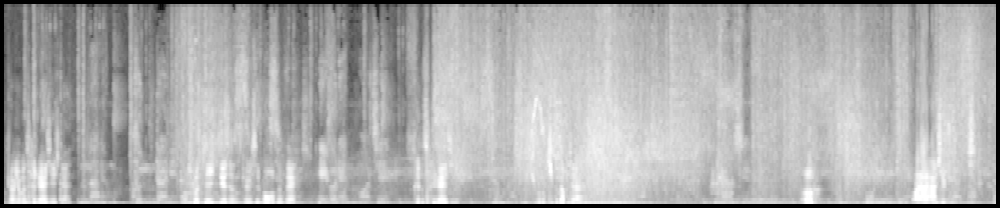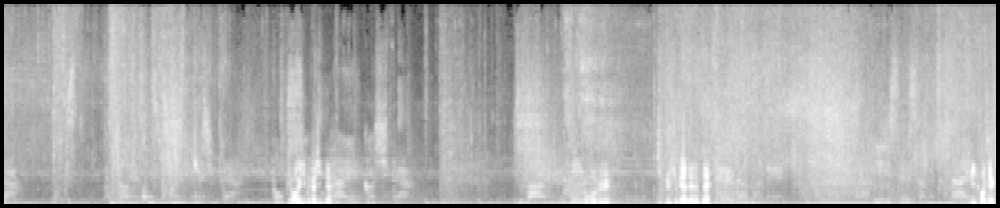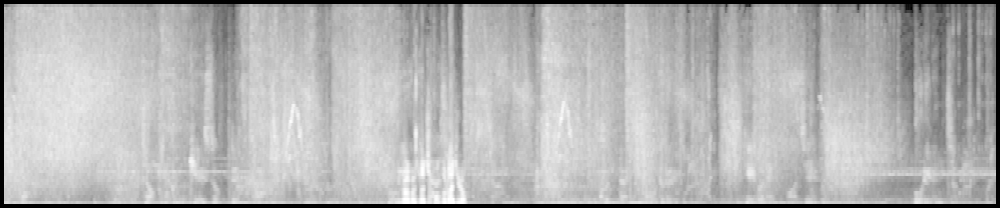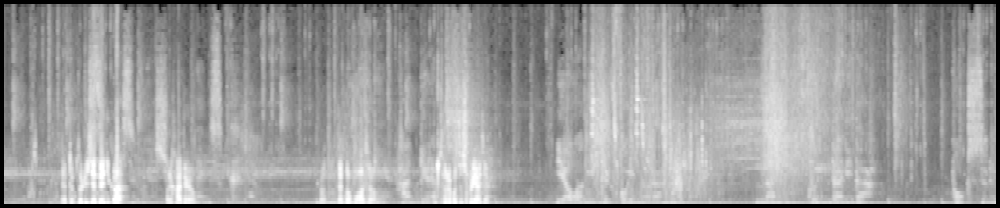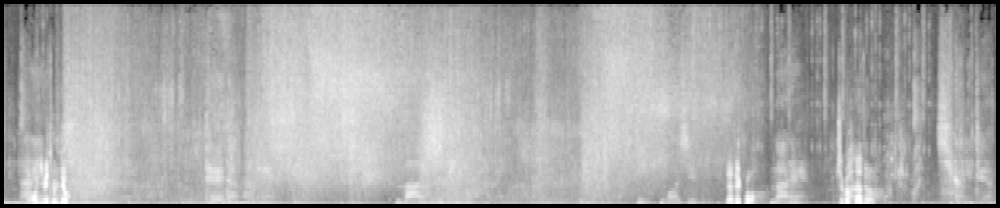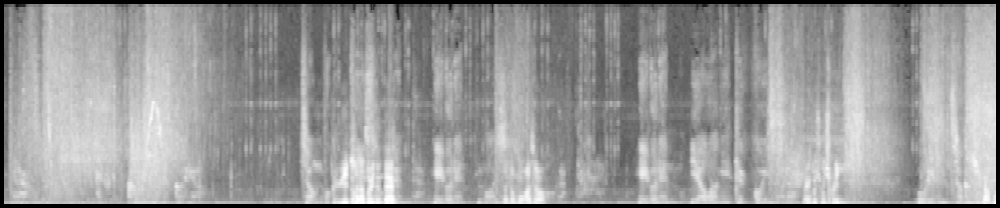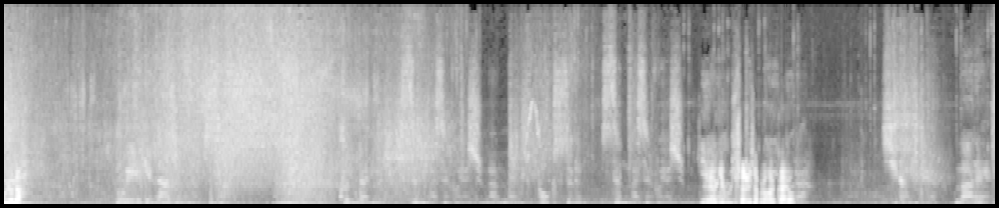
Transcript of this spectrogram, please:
병력은 살려야지 일단. 나는 군단이다. 뭐 이번 네임드에서는 별 쓸모가 없는데 이번엔 뭐지? 그래도 살려야지. 죽으면 기분 나쁘잖아. 어. 우리에게 와, 실수. 복수는 여왕님이 가신다. 자, 요거를 처리를 좀 해야 되는데. 리포텍. 이걸 먼저 청소를 하죠. 이번엔 뭐지? 우리는 적 야, 좀 더 리젠 되니까 빨리 가야 돼요. 이건 이제 넘어와서 울타를 먼저 처리하자. 여왕이 듣고 있노라. 난 군단이다. 복수는 나. 여왕님의 돌격. 대담하게 마음을 비워. 이 뭐지? 야, 됐고. 말해. 저거 하나 더. 시간이 되었다. 거리적거려. 정복. 위에도 하나 더 있는데? 이번엔 뭐지? 자, 넘어와서 이번엔 여왕이 듣고 있노라. 맹도충 처리. 우리는 적응. 자, 모여라. 우리에게 나중은 없어. 군단이 쓴맛을 보여주면 맨 복수는 쓴맛을 보여주면 여기 울트라를 잡으러 갈까요? 시간이 되어 말해.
